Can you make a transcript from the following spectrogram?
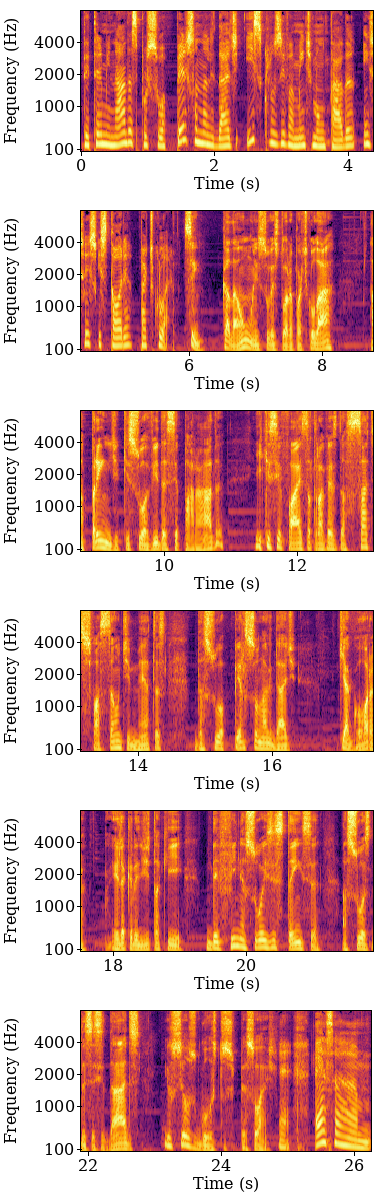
determinadas por sua personalidade exclusivamente montada em sua história particular. Sim, cada um em sua história particular aprende que sua vida é separada e que se faz através da satisfação de metas da sua personalidade, que agora ele acredita que define a sua existência, as suas necessidades e os seus gostos pessoais. É, essa hum,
